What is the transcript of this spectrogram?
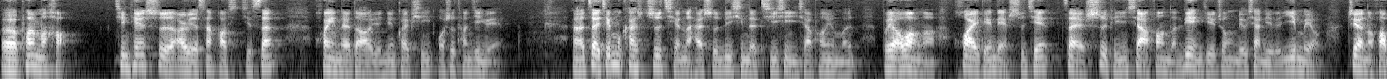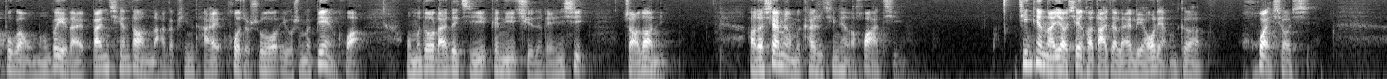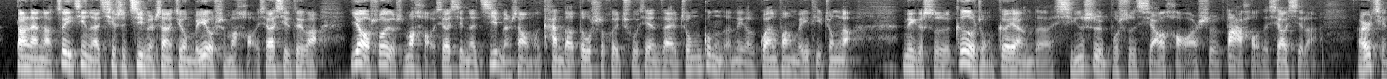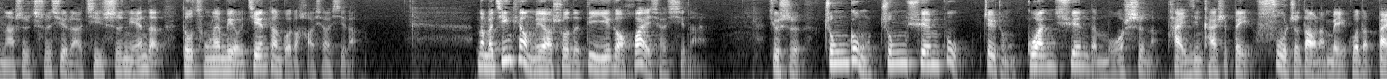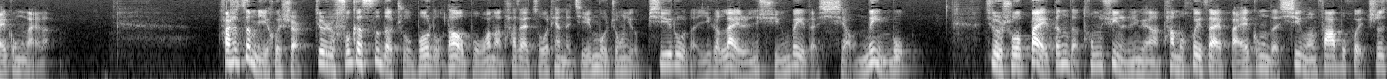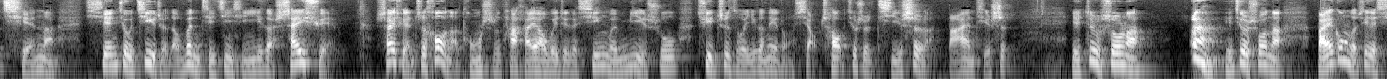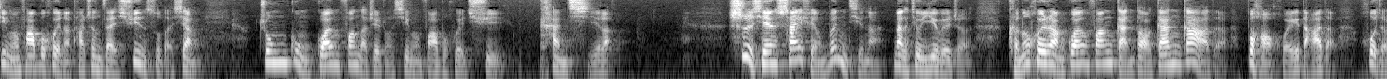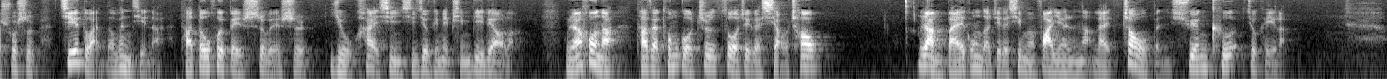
呃，朋友们好，今天是二月三号，星期三，欢迎来到远见快评，我是汤靖远。呃，在节目开始之前呢，还是例行的提醒一下朋友们，不要忘了花一点点时间在视频下方的链接中留下你的 email，这样的话，不管我们未来搬迁到哪个平台，或者说有什么变化，我们都来得及跟你取得联系，找到你。好的，下面我们开始今天的话题。今天呢，要先和大家来聊两个坏消息。当然了，最近呢，其实基本上就没有什么好消息，对吧？要说有什么好消息呢，基本上我们看到都是会出现在中共的那个官方媒体中了，那个是各种各样的形式，不是小好，而是大好的消息了，而且呢是持续了几十年的，都从来没有间断过的好消息了。那么今天我们要说的第一个坏消息呢，就是中共中宣部这种官宣的模式呢，它已经开始被复制到了美国的白宫来了。它是这么一回事儿，就是福克斯的主播鲁道博呢，他在昨天的节目中有披露了一个耐人寻味的小内幕，就是说拜登的通讯人员啊，他们会在白宫的新闻发布会之前呢，先就记者的问题进行一个筛选，筛选之后呢，同时他还要为这个新闻秘书去制作一个那种小抄，就是提示了答案提示，也就是说呢，也就是说呢，白宫的这个新闻发布会呢，它正在迅速的向。中共官方的这种新闻发布会去看齐了，事先筛选问题呢，那个就意味着可能会让官方感到尴尬的、不好回答的，或者说是揭短的问题呢，它都会被视为是有害信息，就给你屏蔽掉了。然后呢，他再通过制作这个小抄，让白宫的这个新闻发言人呢来照本宣科就可以了。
